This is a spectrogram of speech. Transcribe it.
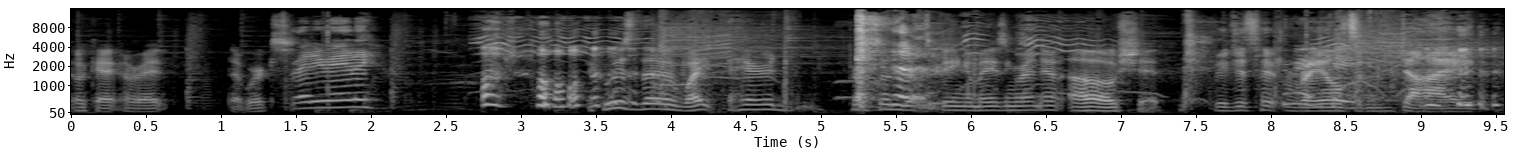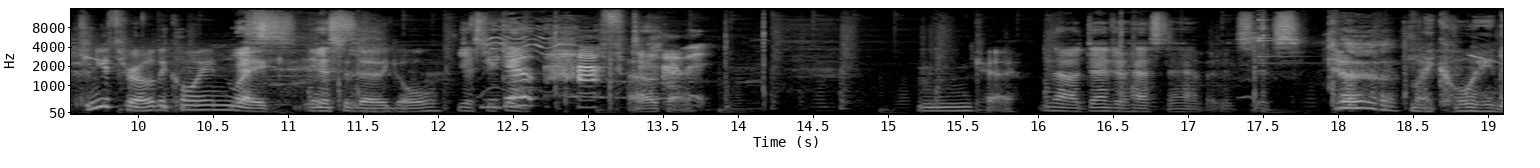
okay. All right. That works. Ready, really? Oh no. Who is the white-haired person that's being amazing right now? Oh shit! We just hit here, rails Kate. and died. Can you throw the coin like Yes, into yes. the goal? Yes, you, You can. don't have to Okay. have it. Okay. No, Danjo has to have it. It's it's. my coin.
